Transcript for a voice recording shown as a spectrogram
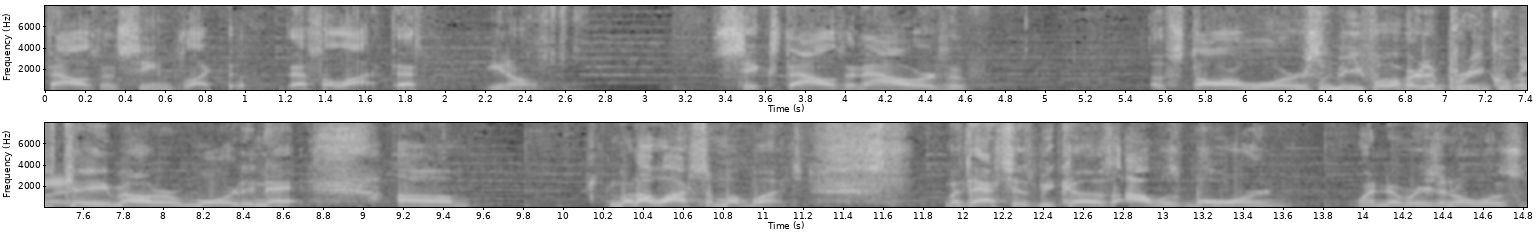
Thousands seems like a, that's a lot. That's you know six thousand hours of of Star Wars before the prequels Right. came out, or more than that. Um, but I watched them a bunch. But that's just because I was born when the original was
